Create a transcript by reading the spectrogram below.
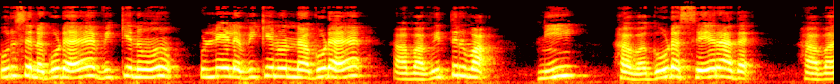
புருஷனை கூட விற்கணும் பிள்ளையில விற்கணும்னா கூட அவ வித்துருவா. நீ அவ கூட சேராத. அவ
